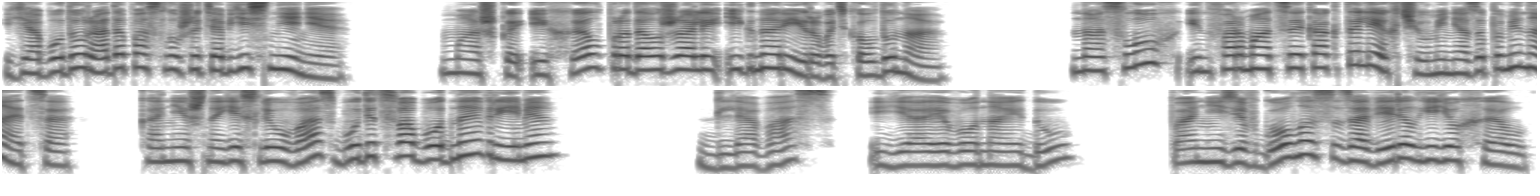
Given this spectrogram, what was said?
«Я буду рада послушать объяснение». Машка и Хел продолжали игнорировать колдуна. На слух информация как-то легче у меня запоминается. Конечно, если у вас будет свободное время. Для вас я его найду, понизив голос, заверил ее Хел.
